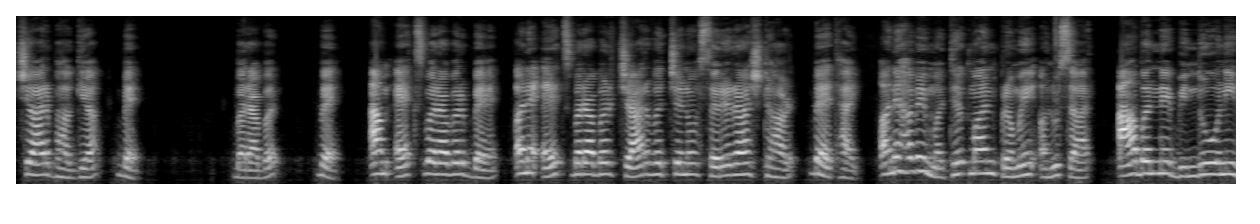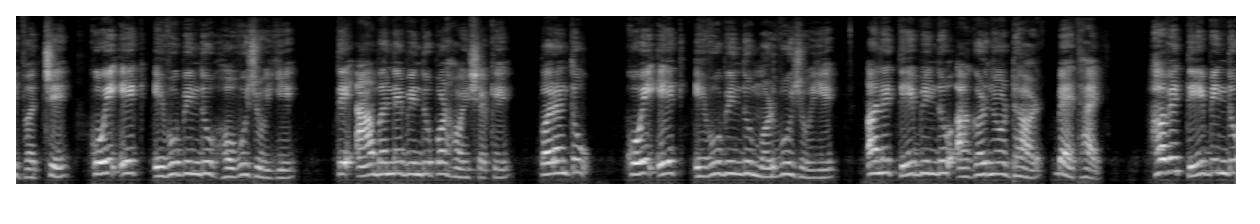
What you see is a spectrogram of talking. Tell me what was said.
ચાર ભાગ્યા બે. બરાબર બે. આમ x બરાબર બે અને x બરાબર ચાર વચ્ચેનો સરેરાશ ઢાળ બે થાય. અને હવે મધ્યકમાન પ્રમેય અનુસાર આ બંને બિંદુઓની વચ્ચે કોઈ એક એવું બિંદુ હોવું જોઈએ. તે આ બંને બિંદુ પણ હોઈ શકે, પરંતુ કોઈ એક એવું બિંદુ મળવું જોઈએ અને તે બિંદુ આગળનો ઢાળ બે થાય. હવે તે બિંદુ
